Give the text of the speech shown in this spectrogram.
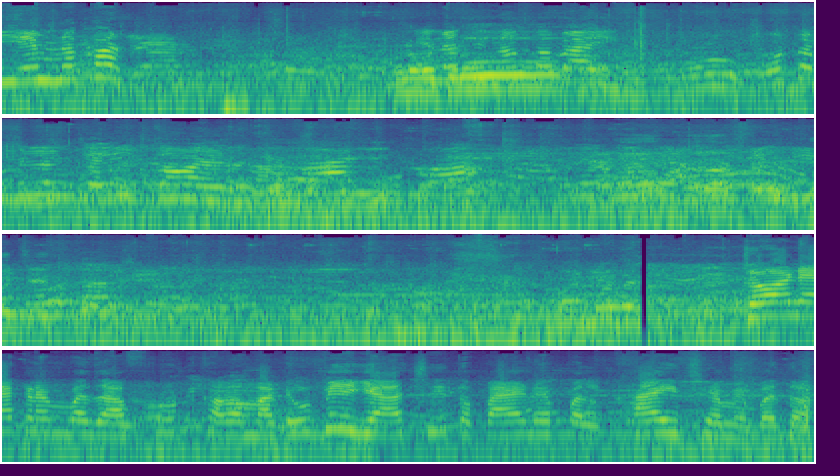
ઈ એમ ન કર ન વોટરમેલન કે ઈ જ ખવાય જો અને આપણે બધા ફ્રૂટ ખાવા માટે ઊભી ગયા છીએ તો પાઇનેપલ ખાય છે અમે બધા.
